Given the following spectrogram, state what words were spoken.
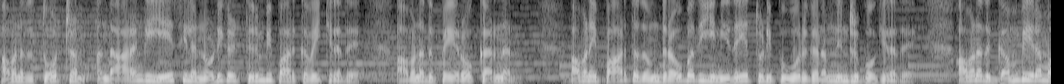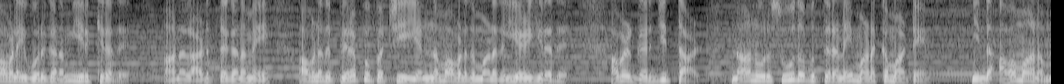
அவனது தோற்றம் அந்த அரங்கையே சில நொடிகள் திரும்பி பார்க்க வைக்கிறது. அவனது பெயரோ கர்ணன். அவனை பார்த்ததும் திரௌபதியின் இதய துடிப்பு ஒரு கணம் நின்று போகிறது. அவனது கம்பீரம் அவளை ஒரு கணம் இருக்கிறது ஆனால் அடுத்த கணமே அவனது பிறப்பு பற்றிய எண்ணம் அவளது மனதில் எழுகிறது. அவள் கர்ஜித்தாள். நான் ஒரு சூதபுத்திரனை மணக்க மாட்டேன் இந்த அவமானம்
